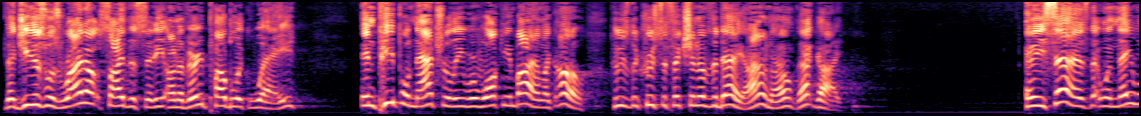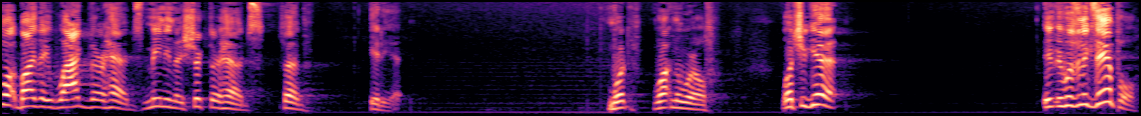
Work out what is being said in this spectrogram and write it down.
That Jesus was right outside the city on a very public way, and people naturally were walking by and like, oh, who's the crucifixion of the day? I don't know, that guy. And he says that when they walked by, they wagged their heads, meaning they shook their heads, said, idiot. What, what in the world? What you get? It, it was an example.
